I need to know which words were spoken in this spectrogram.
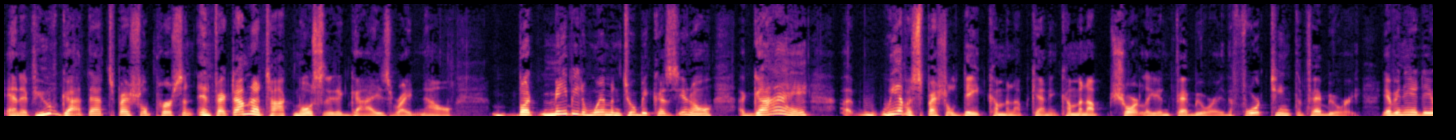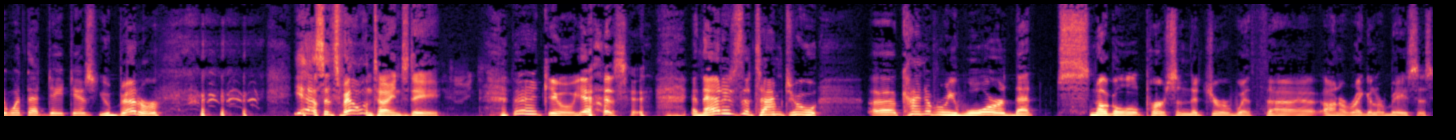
And if you've got that special person, in fact, I'm going to talk mostly to guys right now, but maybe to women too, because, you know, a guy, uh, we have a special date coming up, Kenny, coming up shortly in February, the 14th of February. You have any idea what that date is? You better. Yes, it's Valentine's Day. Thank you. Yes. And that is the time to uh, kind of reward that snuggle person that you're with uh, on a regular basis.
